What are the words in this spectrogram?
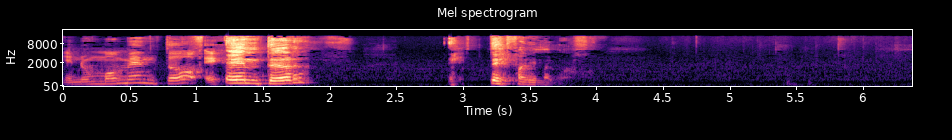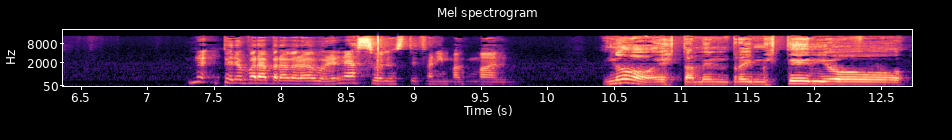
Y en un momento Enter Stephanie McMahon. No, pero para, para, para, bueno, no era solo Stephanie McMahon. No, es también Rey Misterio.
